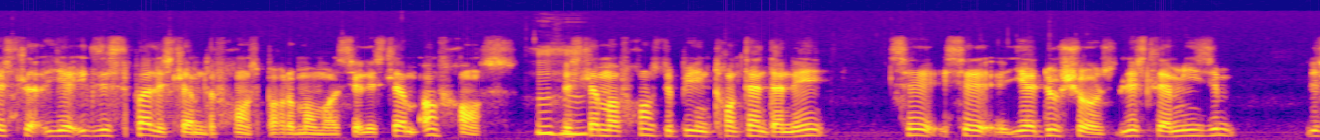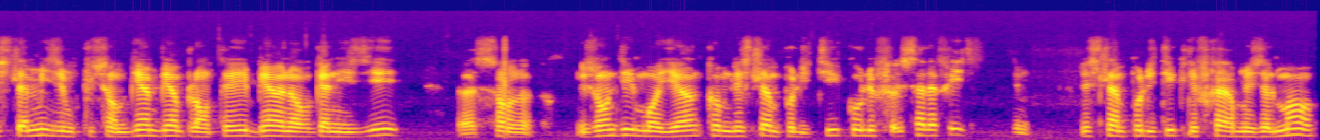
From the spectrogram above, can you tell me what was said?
Il n'existe pas l'islam de France par le moment, c'est l'islam en France. Mhm. L'islam en France, depuis une trentaine d'années, il y a deux choses. L'islamisme, l'islamisme qui sont bien, bien plantés, bien organisés, euh, sont, ils ont des moyens comme l'islam politique ou le salafisme. L'islam politique, les frères musulmans,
